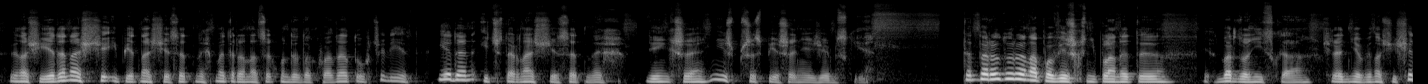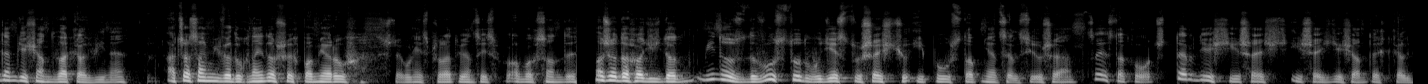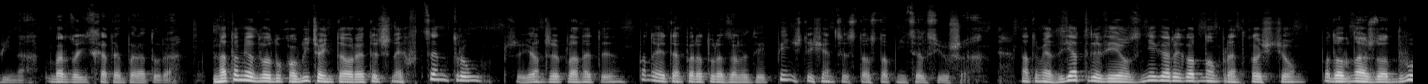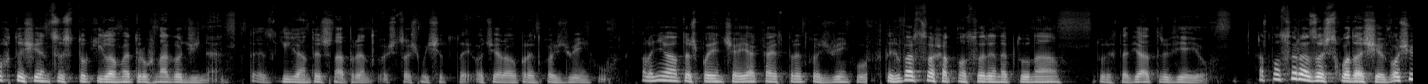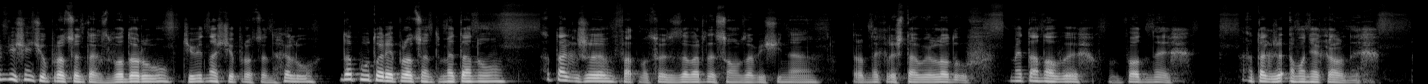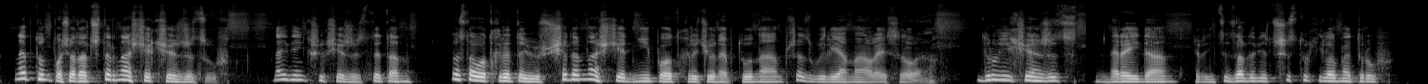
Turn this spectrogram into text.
wynosi 11,15 metra na sekundę do kwadratów, czyli jest 1,14 większe niż przyspieszenie ziemskie. Temperatura na powierzchni planety jest bardzo niska, średnio wynosi 72 kelwiny, a czasami według najnowszych pomiarów, szczególnie z przelatującej obok sondy, może dochodzić do minus 226,5 stopnia Celsjusza, co jest około 46,6 Kelwina. Bardzo niska temperatura. Natomiast według obliczeń teoretycznych w centrum, przy jądrze planety, panuje temperatura zaledwie 5100 stopni Celsjusza. Natomiast wiatry wieją z niewiarygodną prędkością, podobno aż do 2100 km na godzinę. To jest gigantyczna prędkość, coś mi się tutaj ociera o prędkość dźwięku. Ale nie mam też pojęcia, jaka jest prędkość dźwięku w tych warstwach atmosfery Neptuna, w których te wiatry wieją. Atmosfera zaś składa się w 80% z wodoru, 19% helu, do 1,5% metanu, a także w atmosferze zawarte są zawiesine drobne kryształy lodów metanowych, wodnych, a także amoniakalnych. Neptun posiada 14 księżyców. Największy księżyc Tytan został odkryty już 17 dni po odkryciu Neptuna przez Williama Lassella. Drugi księżyc, Nereida, średnicy zaledwie 300 km,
